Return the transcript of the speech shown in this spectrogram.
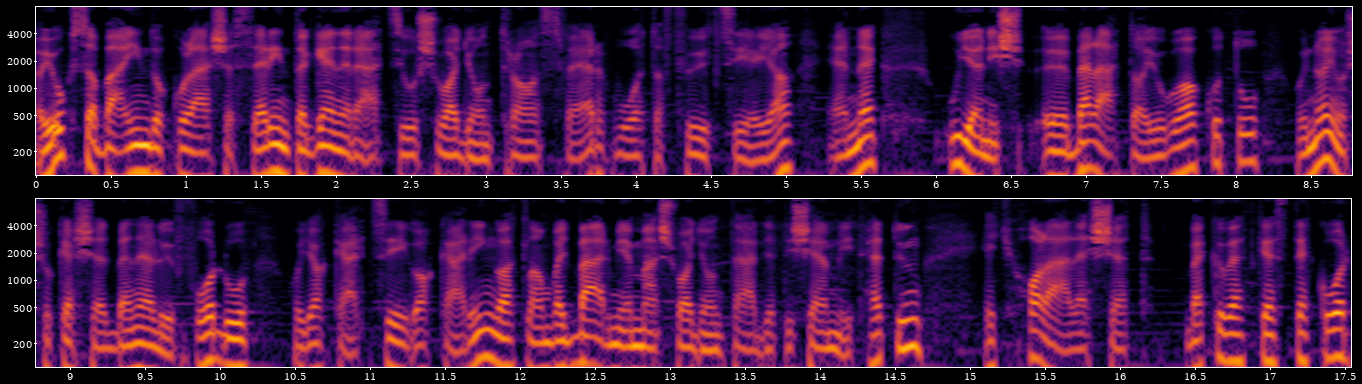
A jogszabály indokolása szerint a generációs vagyontranszfer volt a fő célja ennek, ugyanis belátta a jogalkotó, hogy nagyon sok esetben előfordul, hogy akár cég, akár ingatlan, vagy bármilyen más vagyontárgyat is említhetünk, egy haláleset bekövetkeztekor,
